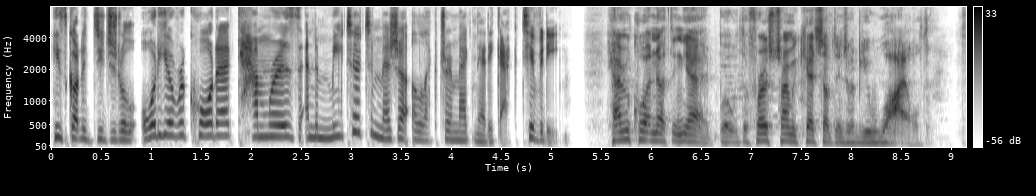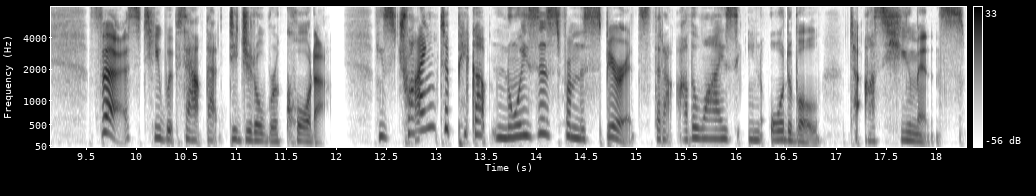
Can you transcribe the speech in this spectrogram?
He's got a digital audio recorder, cameras, and a meter to measure electromagnetic activity. Haven't caught nothing yet, but the first time we catch something, it's going to be wild. First, he whips out that digital recorder. He's trying to pick up noises from the spirits that are otherwise inaudible to us humans.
